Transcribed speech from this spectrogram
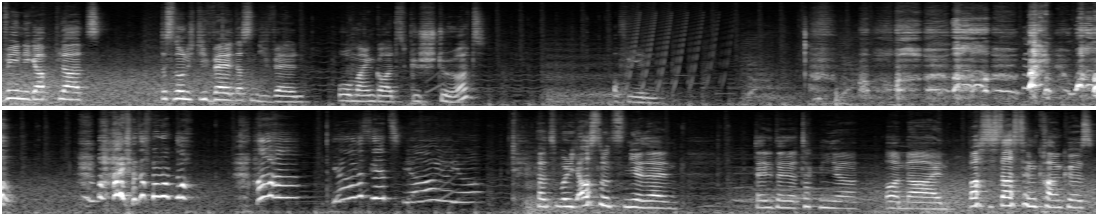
Weniger Platz. Das sind noch nicht die Wellen, das sind die Wellen. Oh mein Gott, gestört? Auf jeden. Nein! Wow! Ich hab das verdammt noch! Ja, was jetzt? Ja, ja, ja. Kannst du wohl nicht ausnutzen hier, dein, deine, deine Attacken hier. Oh nein. Was ist das denn, Krankes?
